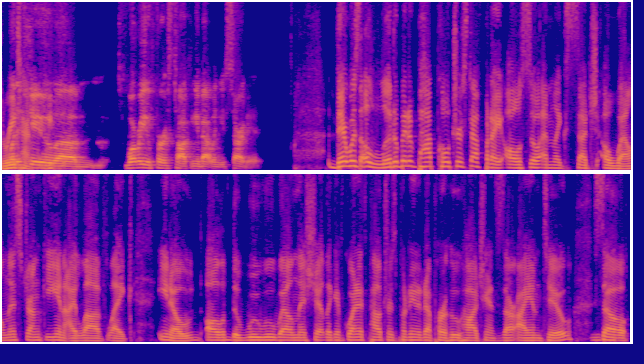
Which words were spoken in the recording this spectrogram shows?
Three what times. You, um, what were you first talking about when you started? There was a little bit of pop culture stuff, but I also am like such a wellness junkie and I love like, you know, all of the woo woo wellness shit. Like if Gwyneth Paltrow is putting it up her hoo ha, chances are I am too. Mm-hmm. So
